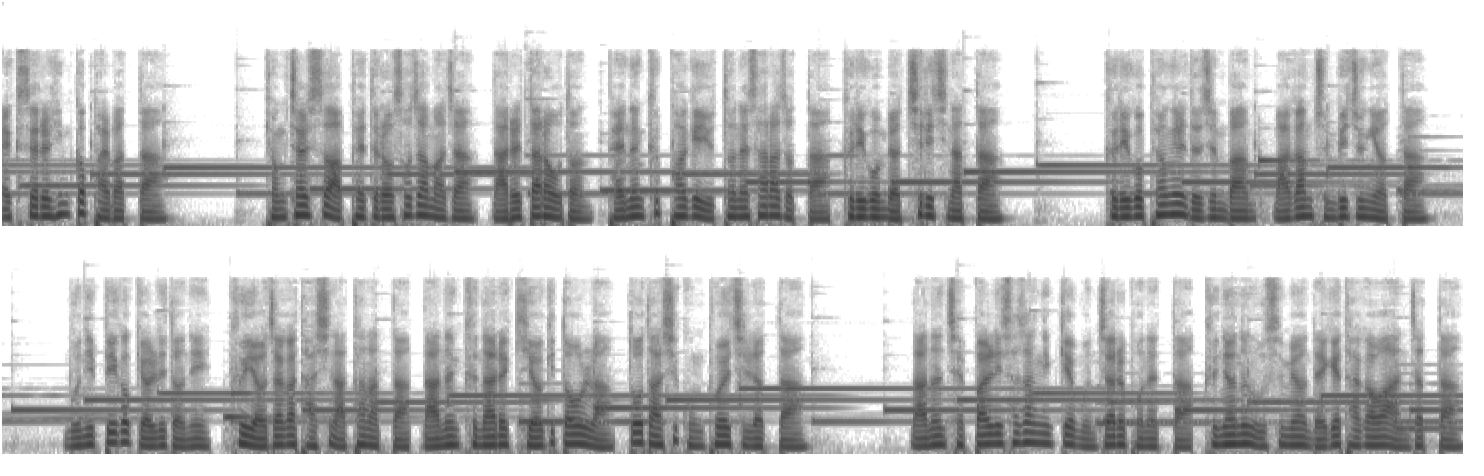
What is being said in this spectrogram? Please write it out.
엑셀을 힘껏 밟았다. 경찰서 앞에 들어서자마자 나를 따라오던 벤은 급하게 유턴해 사라졌다. 그리고 며칠이 지났다. 그리고 평일 늦은 밤 마감 준비 중이었다. 문이 삐걱 열리더니 그 여자가 다시 나타났다. 나는 그날의 기억이 떠올라 또 다시 공포에 질렸다. 나는 재빨리 사장님께 문자를 보냈다. 그녀는 웃으며 내게 다가와 앉았다.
